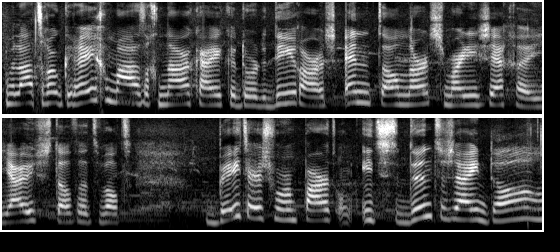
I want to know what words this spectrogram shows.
We laten er ook regelmatig nakijken door de dierenarts en de tandarts. Maar die zeggen juist dat het wat beter is voor een paard om iets te dun te zijn dan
